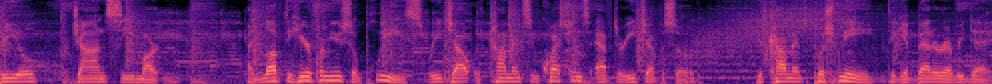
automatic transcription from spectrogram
Real John C. Martin. I'd love to hear from you, so please reach out with comments and questions after each episode. Your comments push me to get better every day.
